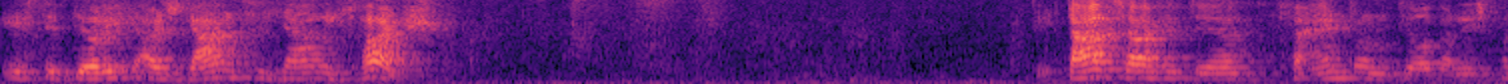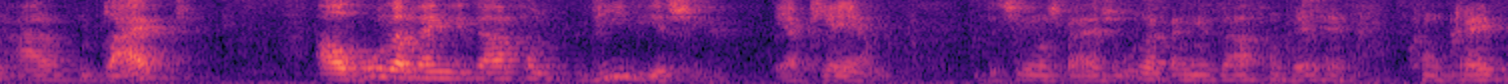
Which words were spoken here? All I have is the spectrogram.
ist die Theorie als Ganzes ja nicht falsch. Die Tatsache der Veränderung der Organismenarten bleibt, auch unabhängig davon, wie wir sie erklären, beziehungsweise unabhängig davon, welche konkrete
